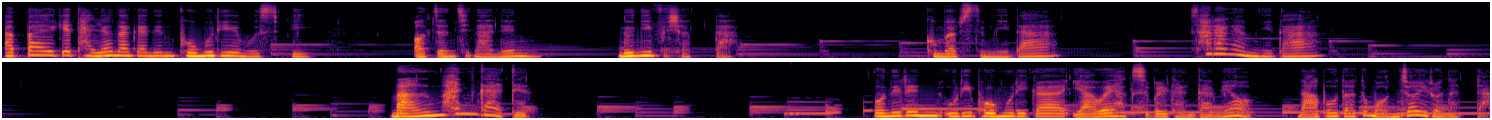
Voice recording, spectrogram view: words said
아빠에게 달려나가는 보물이의 모습이 어쩐지 나는 눈이 부셨다. 고맙습니다. 사랑합니다. 마음 한가득 오늘은 우리 보물이가 야외 학습을 간다며 나보다도 먼저 일어났다.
